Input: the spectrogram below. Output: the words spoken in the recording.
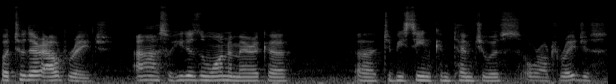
but to their outrage? Ah, so he doesn't want America uh, to be seen contemptuous or outrageous.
